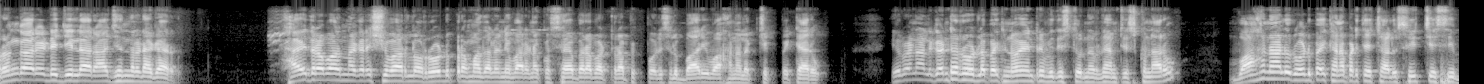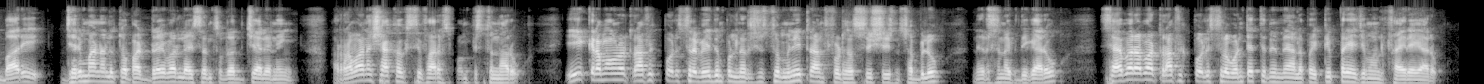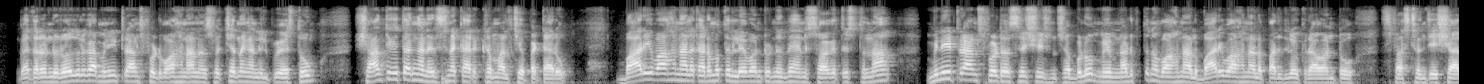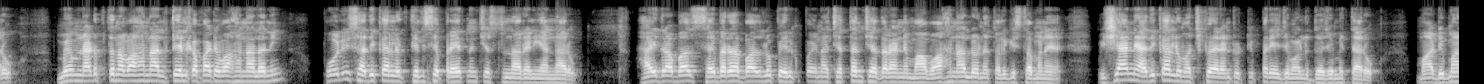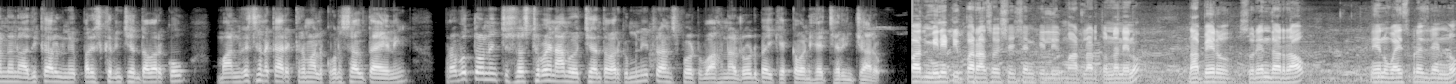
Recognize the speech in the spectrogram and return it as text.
రంగారెడ్డి జిల్లా రాజేంద్ర నగర్. హైదరాబాద్ నగర శివారులో రోడ్డు ప్రమాదాల నివారణకు సైబరాబాద్ ట్రాఫిక్ పోలీసులు భారీ వాహనాలకు చెక్ పెట్టారు. ఇరవై నాలుగు గంటల రోడ్లపైకి నో ఎంట్రీ విధిస్తూ నిర్ణయం తీసుకున్నారు. వాహనాలు రోడ్డుపై కనపడితే చాలు సీజ్ చేసి భారీ జరిమానాలతో పాటు డ్రైవర్ లైసెన్స్ రద్దు చేయాలని రవాణా శాఖకు సిఫారసు పంపిస్తున్నారు. ఈ క్రమంలో ట్రాఫిక్ పోలీసుల వేధింపులు నిరసిస్తూ మినీ ట్రాన్స్పోర్ట్ అసోసియేషన్ సభ్యులు నిరసనకు దిగారు. సైబరాబాద్ ట్రాఫిక్ పోలీసుల ఒంటెత్తి నిర్ణయాలపై టిప్పర్ యజమానులు ఫైర్ అయ్యారు. గత రెండు రోజులుగా మినీ ట్రాన్స్పోర్ట్ వాహనాలను స్వచ్ఛందంగా నిలిపివేస్తూ శాంతియుతంగా నిరసన కార్యక్రమాలు చేపట్టారు. భారీ వాహనాలకు అనుమతులు లేవంటూ నిర్ణయాన్ని స్వాగతిస్తున్న మినీ ట్రాన్స్పోర్ట్ అసోసియేషన్ సభ్యులు మేము నడుపుతున్న వాహనాలు భారీ వాహనాల పరిధిలోకి రావంటూ స్పష్టం చేశారు. మేము నడుపుతున్న వాహనాలు తేలికపాటి వాహనాలని పోలీసు అధికారులకు తెలిసే ప్రయత్నం చేస్తున్నారని అన్నారు. హైదరాబాద్ సైబరాబాద్లో పేరుకుపోయిన చెత్తని చెదరాన్ని మా వాహనాల్లోనే తొలగిస్తామనే విషయాన్ని అధికారులు మర్చిపోయారంటూ టిప్పర్ యజమానులు ధ్వజమెత్తారు. మా డిమాండ్లను అధికారులు పరిష్కరించేంత వరకు మా నిరసన కార్యక్రమాలు కొనసాగుతాయని ప్రభుత్వం నుంచి స్పష్టమైన ఆమె వచ్చేంత వరకు మినీ ట్రాన్స్పోర్ట్ వాహనాలు రోడ్డుపైకి ఎక్కవని హెచ్చరించారు. మినీ టిప్పర్ అసోసియేషన్కి వెళ్ళి మాట్లాడుతున్నా నేను. నా పేరు సురేందర్ రావు. నేను వైస్ ప్రెసిడెంట్ను.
